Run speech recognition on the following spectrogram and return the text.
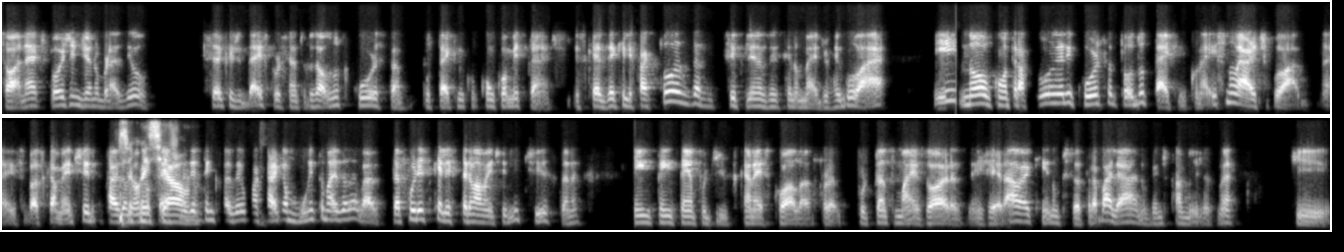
só, né? Tipo, hoje em dia no Brasil, cerca de 10% dos alunos cursa o técnico concomitante. Isso quer dizer que ele faz todas as disciplinas do ensino médio regular e no contraturno ele cursa todo o técnico, né? Isso não é articulado, né? Isso basicamente ele faz o mesmo tempo, mas ele tem que fazer uma carga muito mais elevada. Até por isso que ele é extremamente elitista, né? Quem tem tempo de ficar na escola pra, por tanto mais horas, em geral, é quem não precisa trabalhar, não vem de famílias, né? Que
